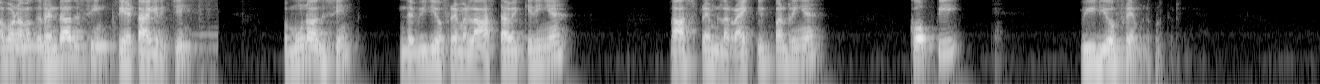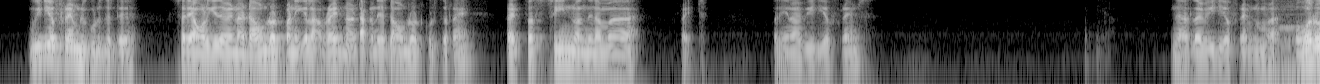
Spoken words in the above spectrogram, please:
அப்போ நமக்கு ரெண்டாவது சீன் கிரியேட் ஆகிருச்சு. இப்போ மூணாவது சீன் இந்த வீடியோ ஃப்ரேமை லாஸ்ட்டாக வைக்கிறீங்க. லாஸ்ட் ஃப்ரேமில் ரைட் கிளிக் பண்ணுறீங்க கோப்பி வீடியோ ஃப்ரேம்னு குடுத்துறீங்க. வீடியோ ஃப்ரேம்னு கொடுத்துட்டு சரி அவங்களுக்கு இதை வேணால் டவுன்லோட் பண்ணிக்கலாம். ரைட். நான் டக்குனு இத டவுன்லோட் கொடுத்துட்றேன் ரைட். ஃபஸ்ட் சீன் வந்து நம்ம ரைட். பார்த்தீங்கன்னா வீடியோ ஃப்ரேம்ஸ். இந்த இடத்துல வீடியோ ஃப்ரேம் நம்ம ஒவ்வொரு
